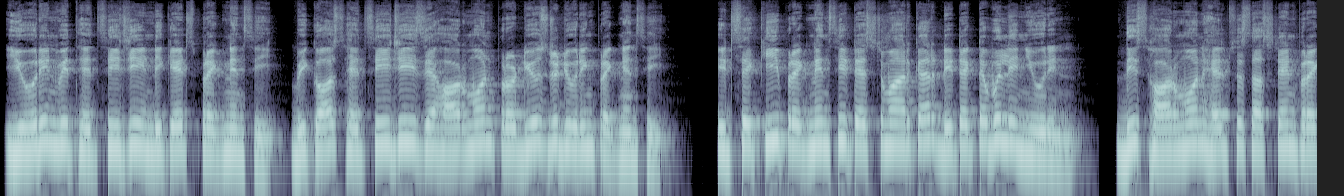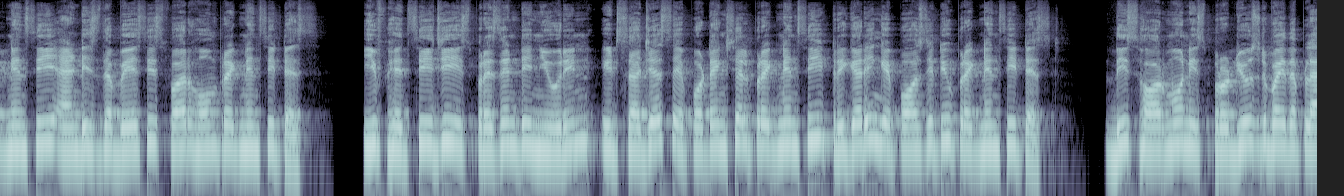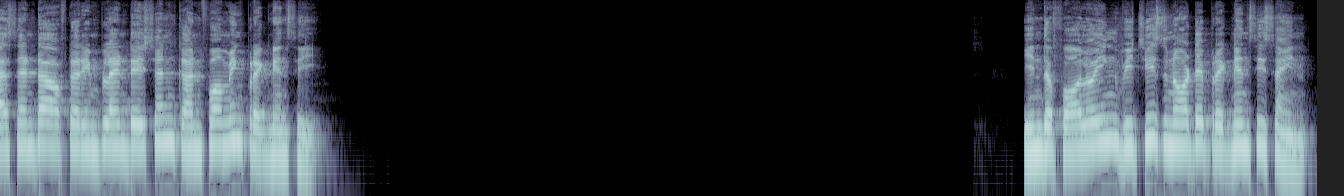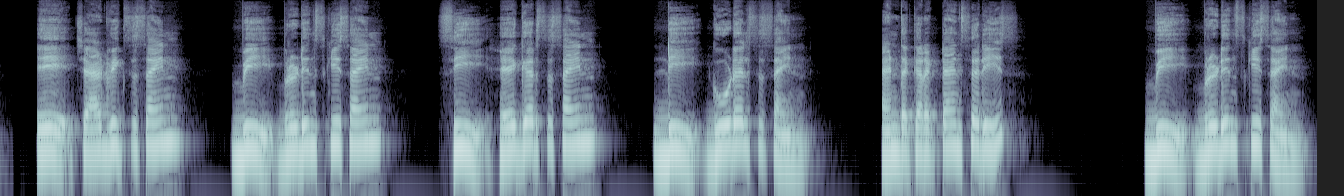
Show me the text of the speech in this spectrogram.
Urine with HCG indicates pregnancy because HCG is a hormone produced during pregnancy. It's a key pregnancy test marker detectable in urine. This hormone helps sustain pregnancy and is the basis for home pregnancy tests. If HCG is present in urine, it suggests a potential pregnancy triggering a positive pregnancy test. This hormone is produced by the placenta after implantation confirming pregnancy. In the following, which is not a pregnancy sign? A. Chadwick's sign B. Brudzinski sign C. Hegar's sign D. Goodell's sign and the correct answer is B. Brudzinski sign.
